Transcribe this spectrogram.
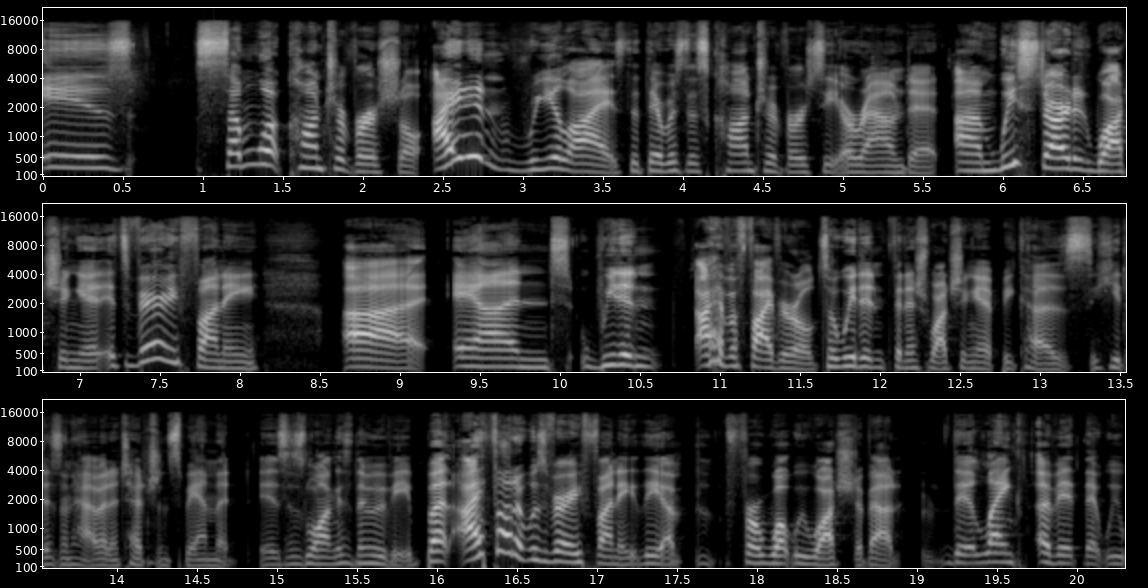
is somewhat controversial. I didn't realize that there was this controversy around it. Um, we started watching it. It's very funny, uh, and we didn't. I have a five year old, so we didn't finish watching it because he doesn't have an attention span that is as long as the movie. But I thought it was very funny the um, for what we watched about the length of it that we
